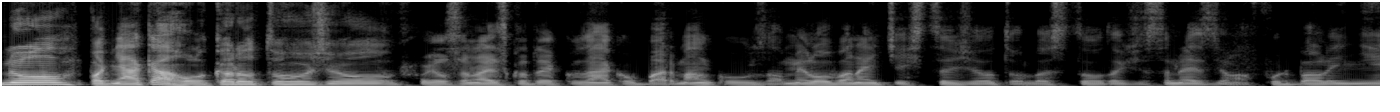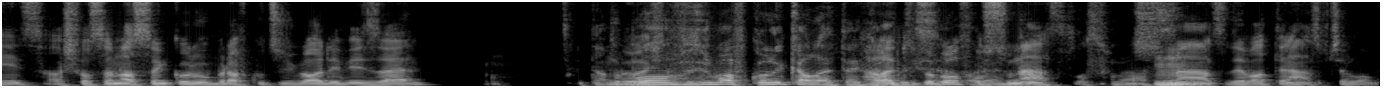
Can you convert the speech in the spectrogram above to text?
No, pak nějaká holka do toho, že jo, chodil jsem na diskotéku s nějakou barmankou, zamilovaný těžce, že jo, tohle z toho, takže jsem nejezdil na fotbaly, nic. A šel jsem na Senko Dubravku, což byla divize. Tam To bylo bylo zhruba v kolika letech? Ale to, to bylo v orientoval? 18. 18. 18, 19 přelom.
